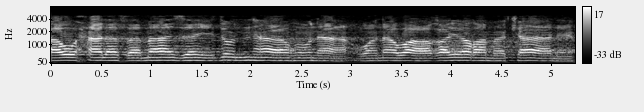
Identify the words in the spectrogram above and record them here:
أو حلف ما زيد ها هنا ونوى غير مكانه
